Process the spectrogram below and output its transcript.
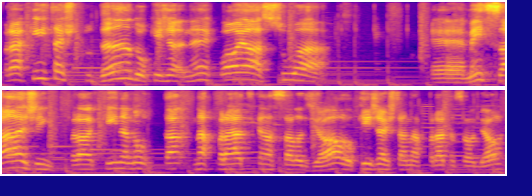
Para quem está estudando, ou que já, né, qual é a sua é, mensagem para quem ainda não está na prática na sala de aula, ou quem já está na prática na sala de aula,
